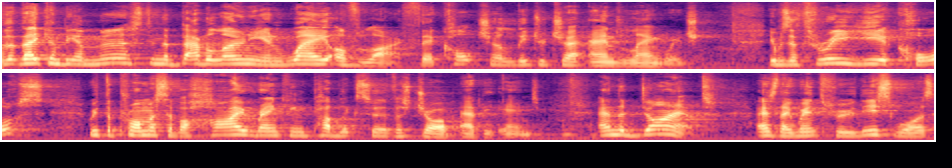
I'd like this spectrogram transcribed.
that they can be immersed in the Babylonian way of life, their culture, literature, and language. It was a three year course with the promise of a high ranking public service job at the end. And the diet as they went through this was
